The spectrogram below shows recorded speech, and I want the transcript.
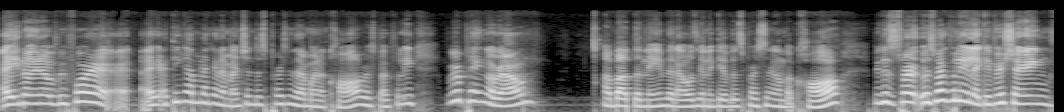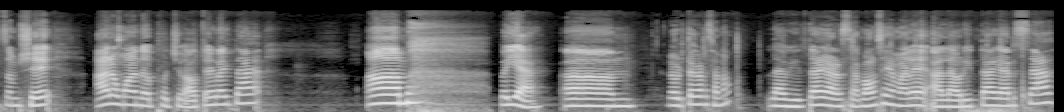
I you know you know before I, I I think I'm not gonna mention this person that I'm gonna call respectfully. We were playing around about the name that I was gonna give this person on the call because respectfully, like if you're sharing some shit, I don't want to put you out there like that. Um, but yeah, um. Laurita Garza, ¿no? Laurita Garza. Vamos a llamarle a Laurita Garza.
